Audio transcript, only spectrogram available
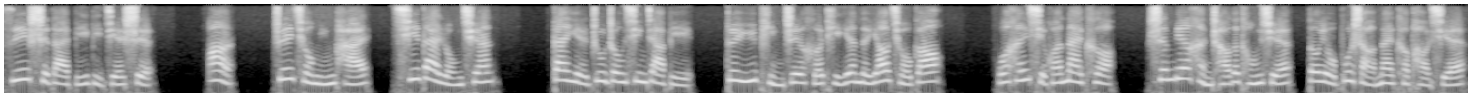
Z 世代比比皆是。二、追求名牌，期待融圈，但也注重性价比，对于品质和体验的要求高。我很喜欢耐克。身边很潮的同学都有不少耐克跑鞋，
